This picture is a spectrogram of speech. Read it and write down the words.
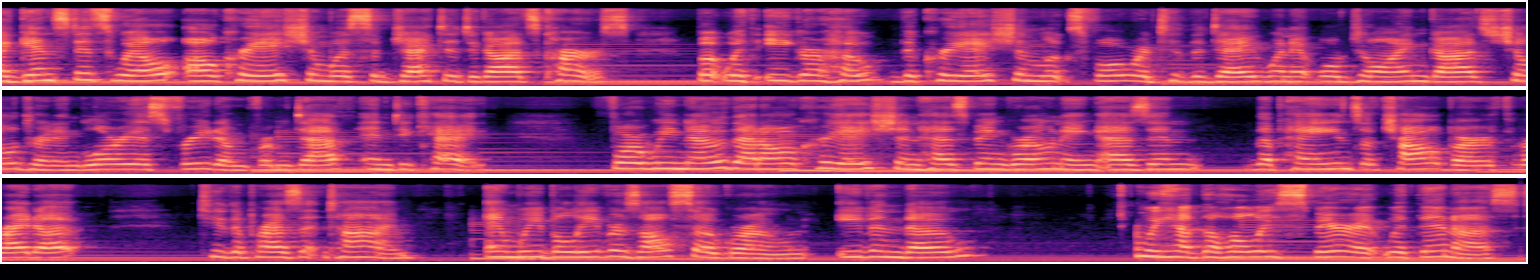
Against its will, all creation was subjected to God's curse. But with eager hope, the creation looks forward to the day when it will join God's children in glorious freedom from death and decay. For we know that all creation has been groaning as in the pains of childbirth right up to the present time. And we believers also groan, even though we have the Holy Spirit within us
